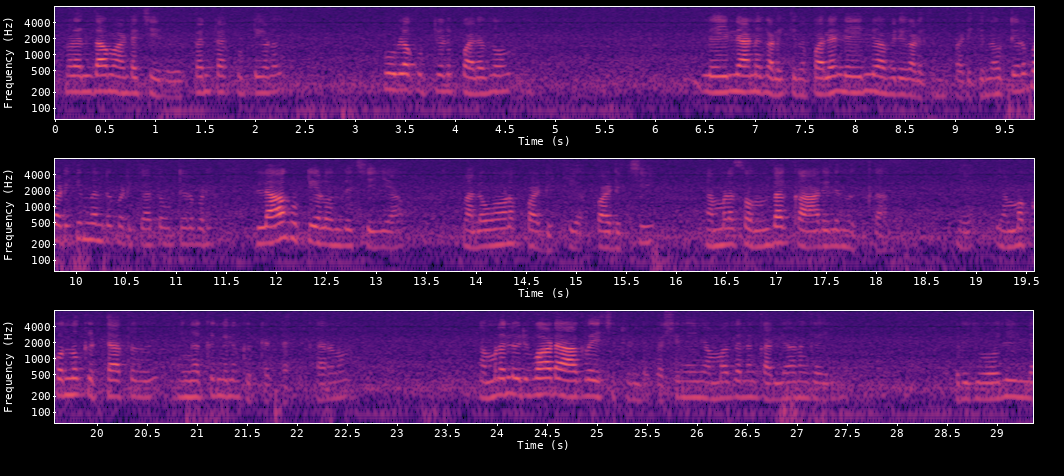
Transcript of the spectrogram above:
നിങ്ങൾ എന്താ വേണ്ട ചെയ്തത്? ഇപ്പം എന്റെ കുട്ടികൾ ഇപ്പോൾ ഉള്ള കുട്ടികൾ പലതും ലൈനിലാണ് കളിക്കുന്നത്. പല ലൈനിലും അവർ കളിക്കുന്നു. പഠിക്കുന്ന കുട്ടികൾ പഠിക്കുന്നുണ്ട്. പഠിക്കാത്ത കുട്ടികൾ പഠി എല്ലാ കുട്ടികളും എന്ത് ചെയ്യാം നല്ലോണം പഠിക്കുക. പഠിച്ച് നമ്മളെ സ്വന്തം കാലിൽ നിൽക്കുക. നമുക്കൊന്നും കിട്ടാത്തത് നിങ്ങൾക്കെങ്കിലും കിട്ടട്ടെ. കാരണം നമ്മളെല്ലാം ഒരുപാട് ആഗ്രഹിച്ചിട്ടുണ്ട്. പക്ഷേ നമ്മളെല്ലാം കല്യാണം കഴിഞ്ഞ് ഒരു ജോലിയില്ല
